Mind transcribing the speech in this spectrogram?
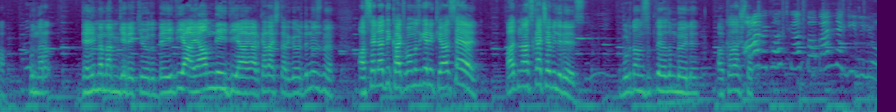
Ah, bunlara değmemem gerekiyordu. Değdi ya ayağım değdi ya arkadaşlar gördünüz mü? Asel hadi kaçmamız gerekiyor Asel. Hadi nasıl kaçabiliriz? Buradan zıplayalım böyle. Arkadaşlar. Abi kaç kaç babaanne geliyor.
